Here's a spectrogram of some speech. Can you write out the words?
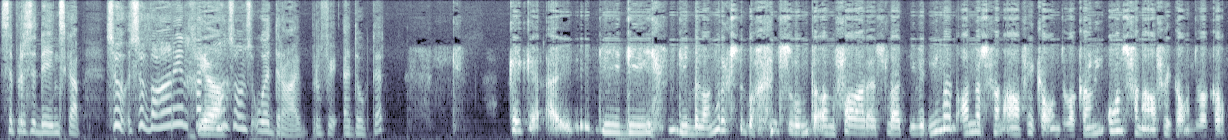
se presidentskap. So so waarheen gaan Ja. ons ons oordraai, profe- uh, dokter? Kyk, eh, die die die belangrikste beginsel om te aanvaar is dat jy weet niemand anders gaan Afrika ontwikkel nie, ons gaan Afrika ontwikkel.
